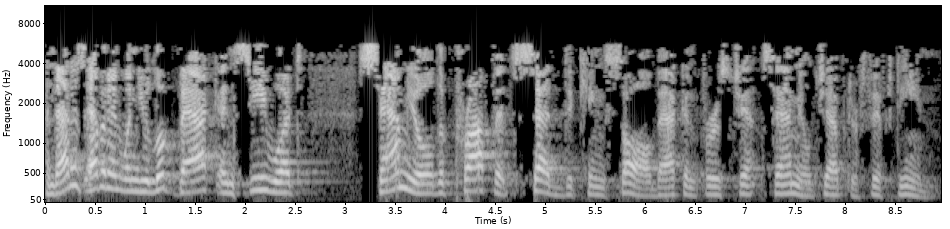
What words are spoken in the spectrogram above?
And that is evident when you look back and see what Samuel the prophet said to King Saul back in 1 Samuel chapter 15.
